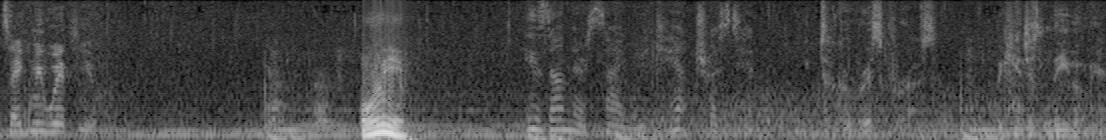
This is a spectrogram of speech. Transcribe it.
Take me with you. Uy. He's on their side. We can't trust him. He took a risk for us. We can't just leave him here.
